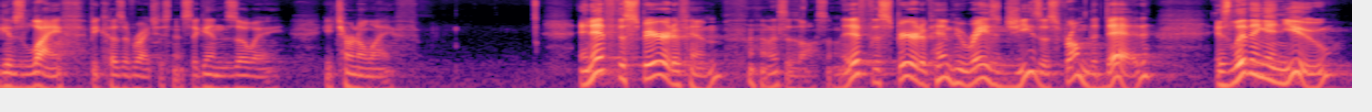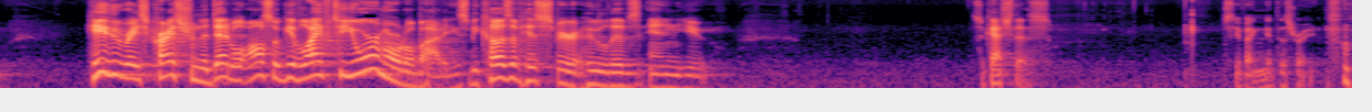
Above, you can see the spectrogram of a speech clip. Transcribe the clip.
gives life because of righteousness. Again, Zoe, eternal life. And if the Spirit of Him, this is awesome, if the Spirit of Him who raised Jesus from the dead is living in you, he who raised Christ from the dead will also give life to your mortal bodies because of His Spirit who lives in you. So catch this. See if I can get this right.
